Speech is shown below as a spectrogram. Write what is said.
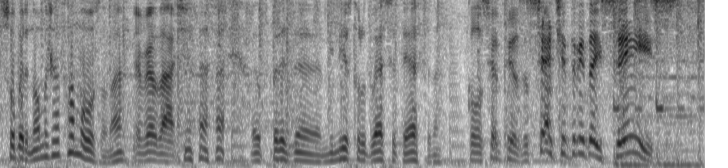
Sobrenome já é famoso, né? É verdade. o presidente, ministro do STF, né? Com certeza. 7h36.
